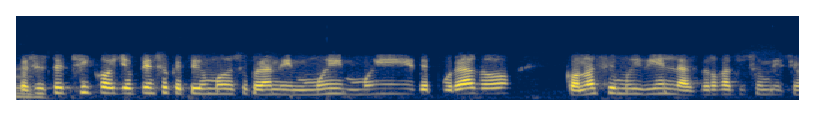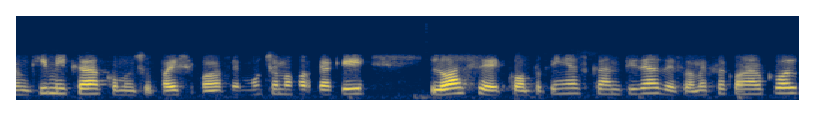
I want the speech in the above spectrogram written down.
pues este chico yo pienso que tiene un modo superandi muy muy depurado conoce muy bien las drogas de sumisión química como en su país se conoce mucho mejor que aquí lo hace con pequeñas cantidades lo mezcla con alcohol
